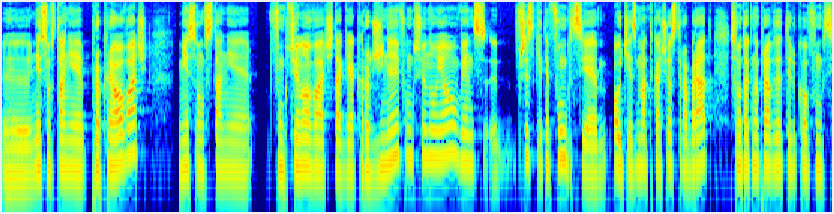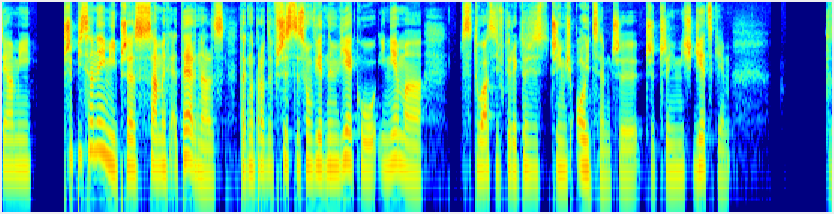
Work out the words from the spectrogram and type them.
E, nie są w stanie prokreować, nie są w stanie funkcjonować tak jak rodziny funkcjonują, więc y, wszystkie te funkcje ojciec, matka, siostra, brat są tak naprawdę tylko funkcjami przypisanymi przez samych Eternals. Tak naprawdę wszyscy są w jednym wieku i nie ma sytuacji, w której ktoś jest czyimś ojcem czy, czy czyimś dzieckiem. To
